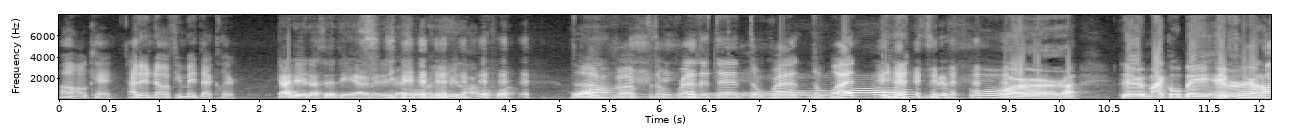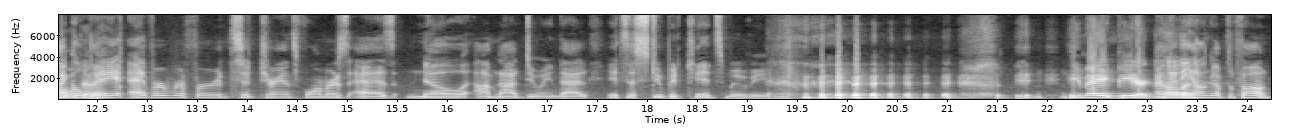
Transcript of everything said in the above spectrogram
Oh, okay. I didn't know if you made that clear. I did. I said the animated Transformers movie long before. The, Long, the, the rather than the rat the what long before there Michael Bay ever before got a Michael hold of Bay it. ever referred to Transformers as no, I'm not doing that. It's a stupid kids movie. He made Peter And then he hung up the phone.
